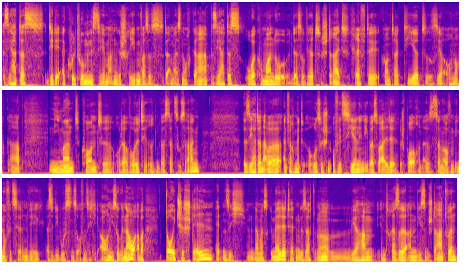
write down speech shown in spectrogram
Sie hat das DDR-Kulturministerium angeschrieben, was es damals noch gab. Sie hat das Oberkommando der Sowjetstreitkräfte kontaktiert, das es ja auch noch gab. Niemand konnte oder wollte irgendwas dazu sagen. Sie hat dann aber einfach mit russischen Offizieren in Eberswalde gesprochen, also sozusagen auf dem inoffiziellen Weg. Also die wussten es offensichtlich auch nicht so genau, aber deutsche Stellen hätten sich damals gemeldet, hätten gesagt, wir haben Interesse an diesen Statuen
